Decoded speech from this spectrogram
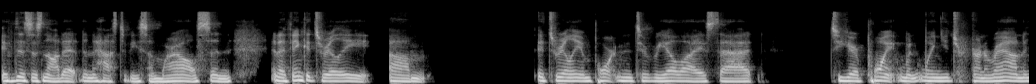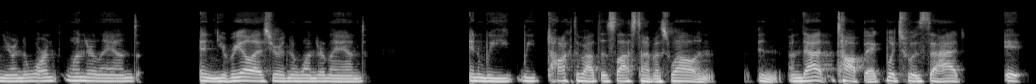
if this is not it then it has to be somewhere else. And and i think it's really um, it's really important to realize that to your point when when you turn around and you're in the wonderland and you realize you're in the wonderland and we we talked about this last time as well and and on that topic which was that it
